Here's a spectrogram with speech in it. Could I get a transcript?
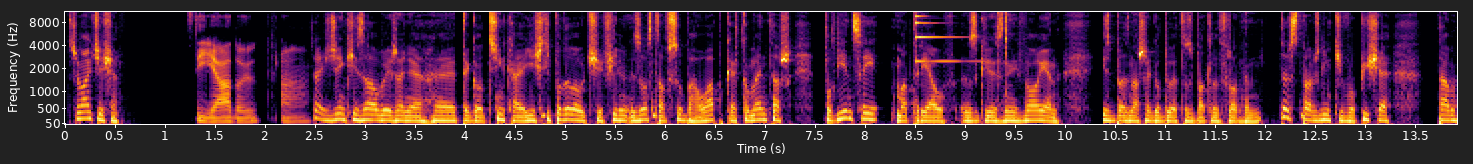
Trzymajcie się. Ja do jutra. Cześć, dzięki za obejrzenie e, tego odcinka. Jeśli podobał Ci się film, zostaw suba, łapkę, komentarz po więcej materiałów z Gwiezdnych Wojen i z naszego duetu z Battlefrontem. Też sprawdź linki w opisie. Tam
